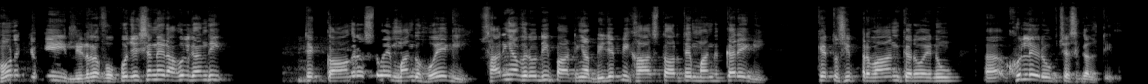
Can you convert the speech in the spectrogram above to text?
ਹੁਣ ਕਿਉਂਕਿ ਲੀਡਰ ਆਫ ਆਪੋਜੀਸ਼ਨ ਨੇ ਰਾਹੁਲ ਗਾਂਧੀ ਤੇ ਕਾਂਗਰਸ ਤੋਂ ਇਹ ਮੰਗ ਹੋਏਗੀ ਸਾਰੀਆਂ ਵਿਰੋਧੀ ਪਾਰਟੀਆਂ ਬੀਜੇਪੀ ਖਾਸ ਤੌਰ ਤੇ ਮੰਗ ਕਰੇਗੀ ਕਿ ਤੁਸੀਂ ਪ੍ਰਵਾਨ ਕਰੋ ਇਹਨੂੰ ਖੁੱਲੇ ਰੂਪ ਚ ਇਸ ਗਲਤੀ ਨੂੰ।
